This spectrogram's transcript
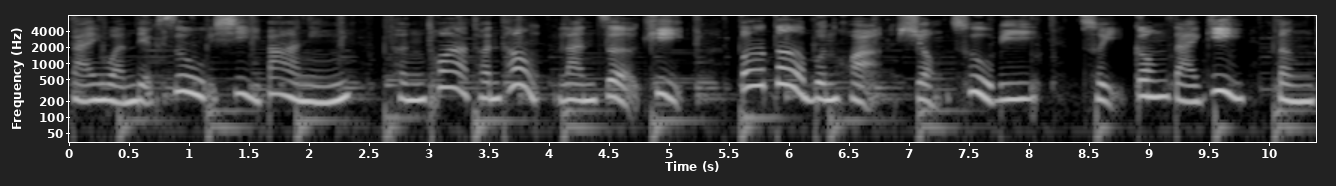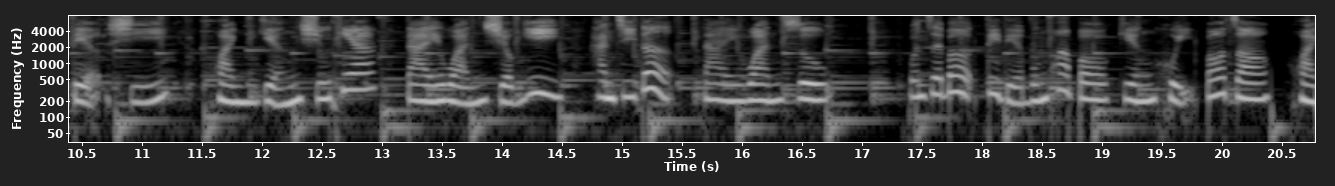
台湾历史四百年，团团传统难做起。宝岛文化上趣味，嘴讲台语当着时，欢迎收听台湾俗语汉之岛台湾书。本节目得到文化部经费补助，欢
